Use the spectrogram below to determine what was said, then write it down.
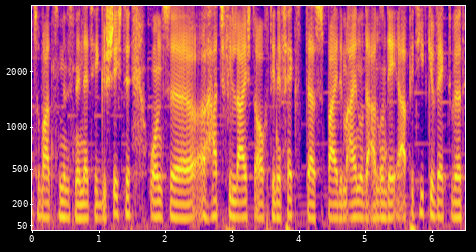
Mini-Arcade-Automat, zumindest eine nette Geschichte und äh, hat vielleicht auch den Effekt, dass bei dem einen oder anderen der Appetit geweckt wird,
